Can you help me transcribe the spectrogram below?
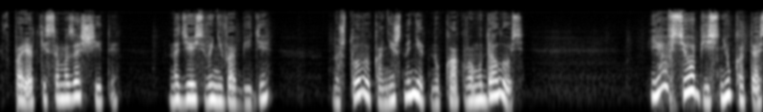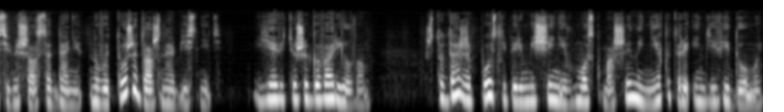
в порядке самозащиты. Надеюсь, вы не в обиде. Ну что вы, конечно, нет. Но как вам удалось? Я все объясню, Катаси вмешался Дани. Но вы тоже должны объяснить. Я ведь уже говорил вам, что даже после перемещения в мозг машины некоторые индивидуумы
